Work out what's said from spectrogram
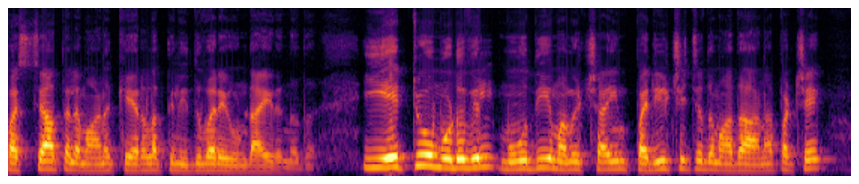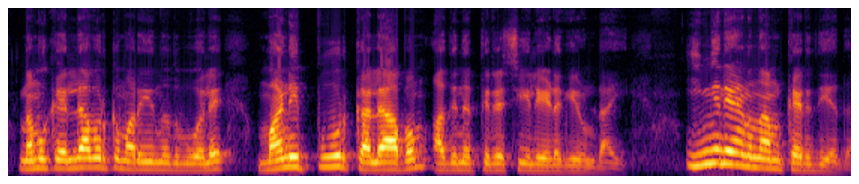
പശ്ചാത്തലമാണ് കേരളത്തിൽ ഇതുവരെ ഉണ്ടായിരുന്നത്. ഈ ഏറ്റവും ഒടുവിൽ മോദിയും അമിത്ഷായും പരീക്ഷിച്ചതും അതാണ്. പക്ഷേ നമുക്ക് എല്ലാവർക്കും അറിയുന്നത് പോലെ മണിപ്പൂർ കലാപം അതിന് തിരശ്ശീലയിടുകയുണ്ടായി. ഇങ്ങനെയാണ് നാം കരുതിയത്.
